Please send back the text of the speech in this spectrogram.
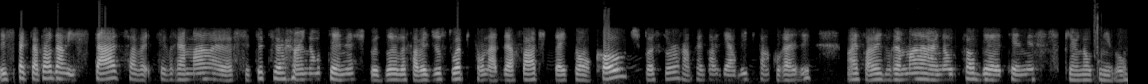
les spectateurs dans les stades, ça va c'est vraiment euh, c'est tout un autre tennis, je peux dire. Là. Ça va être juste toi puis ton adversaire, puis peut-être ton coach, je suis pas sûr, en train de te regarder puis t'encourager. Ouais, ça va être vraiment un autre sorte de tennis puis un autre niveau.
